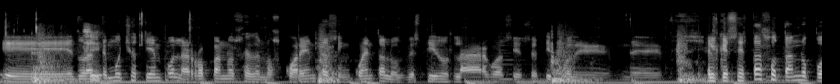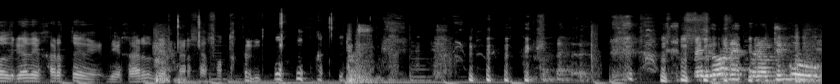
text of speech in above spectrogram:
Eh, durante mucho tiempo la ropa, no sé, de los 40, 50, los vestidos largos y ese tipo de... El que se está azotando podría dejarte de, dejar de estarse azotando. Perdone, pero tengo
